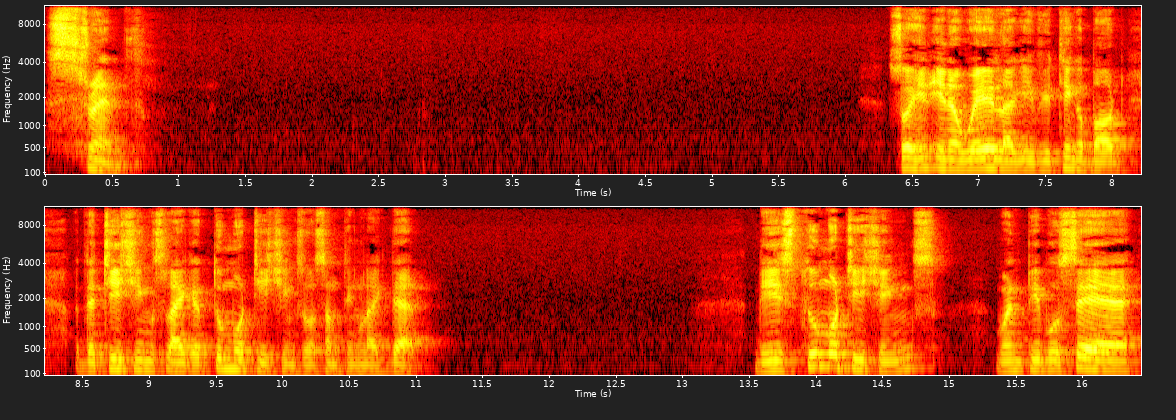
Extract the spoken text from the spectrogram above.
strength. So in, in a way, like if you think about the teachings like a Tummo teachings or something like that. These Tummo teachings, when people say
